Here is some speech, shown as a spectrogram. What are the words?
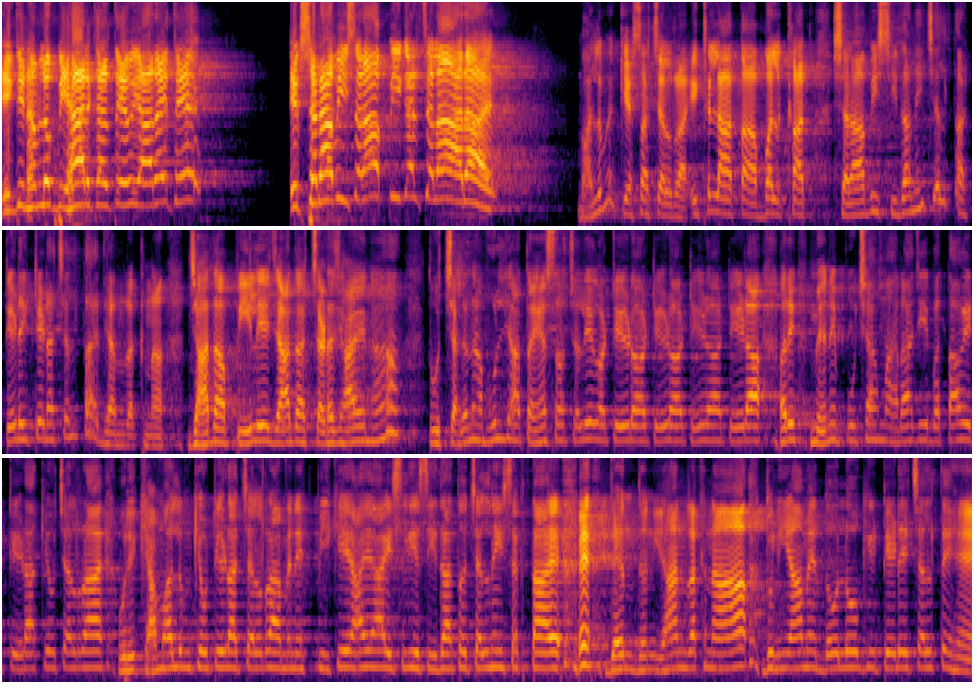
एक दिन हम लोग बिहार करते हुए आ रहे थे। एक शराबी शराब पीकर चला आ रहा है। मालूम है कैसा चल रहा? है इठलाता बल खात शराबी सीधा नहीं चलता टेढ़े टेढ़ा चलता है ध्यान रखना। ज़्यादा पीले, ज़्यादा चढ़ जाए ना तो चलना भूल जाता है। ऐसा चलेगा, टेढ़ा टेढ़ा टेढ़ा टेढ़ा। अरे, मैंने पूछा, महाराज, ये बताओ, ये टेढ़ा क्यों चल रहा है? बोले, क्या मालूम क्यों टेढ़ा चल रहा? मैंने पी के आया, इसलिए सीधा तो चल नहीं सकता है। ध्यान रखना, दुनिया में दो लोग ही टेढ़े चलते हैं।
